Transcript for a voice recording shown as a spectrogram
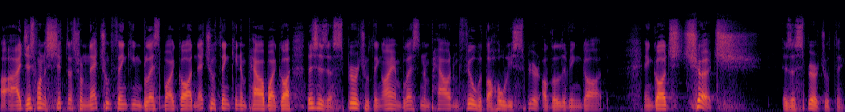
I just want to shift us from natural thinking, blessed by God, natural thinking, empowered by God. This is a spiritual thing. I am blessed and empowered and filled with the Holy Spirit of the living God. And God's church is a spiritual thing,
